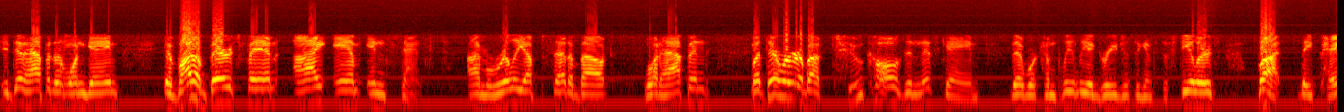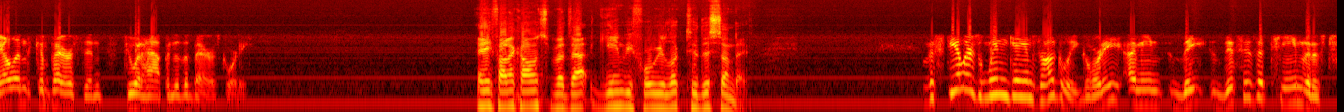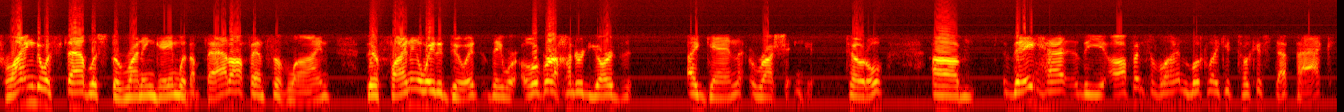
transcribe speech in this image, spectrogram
it did happen in one game. If I'm a Bears fan, I am incensed. I'm really upset about what happened. But there were about two calls in this game that were completely egregious against the Steelers, but they pale in comparison to what happened to the Bears, Gordy. Any final comments about that game before we look to this Sunday? The Steelers win games ugly, Gordy. I mean, they this is a team that is trying to establish the running game with a bad offensive line. They're finding a way to do it. They were over 100 yards again rushing total. Um, they had the offensive line looked like it took a step back.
